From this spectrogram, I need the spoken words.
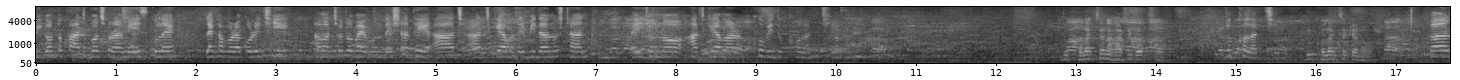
বিগত পাঁচ বছর আমি এই স্কুলে লেখাপড়া করেছি। আমার ছোট ভাই বোনদের সাথে আজ আজকে আমাদের বিদায় অনুষ্ঠান। এই জন্য আজকে আমার খুবই দুঃখ লাগছে। দুঃখ লাগছে না? হাসি পাচ্ছে? দুঃখ লাগছে। দুঃখ লাগছে কেন? কারণ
